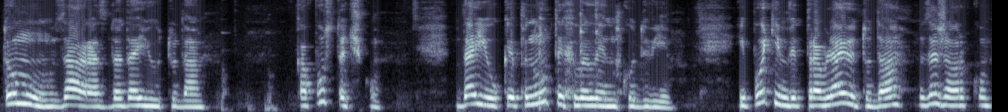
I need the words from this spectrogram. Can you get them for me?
Тому зараз додаю туди капусточку, даю кипнути хвилинку-дві, і потім відправляю туди зажарку.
